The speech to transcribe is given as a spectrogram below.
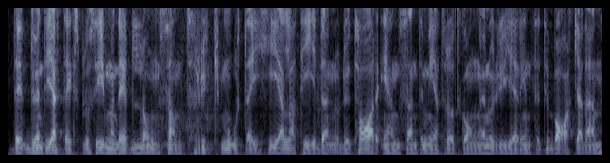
det, du är inte jätteexplosiv men det är ett långsamt tryck mot dig hela tiden. Och du tar en centimeter åt gången och du ger inte tillbaka den.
